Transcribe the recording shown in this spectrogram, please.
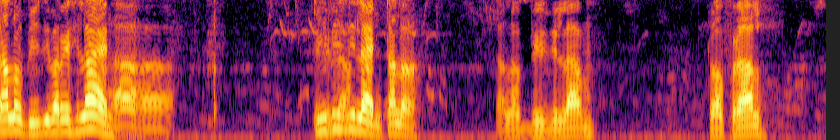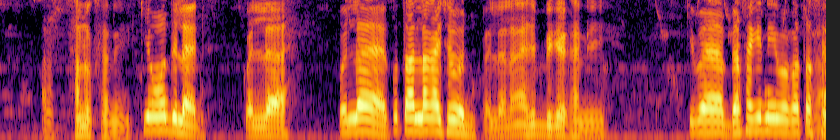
টালো বীজ দিবার গেছিলেন? হ্যাঁ হ্যাঁ। কি বীজ দিলেন টালো? তাহলে বীজ দিলাম টফরাল আর সানুক সানি কেমন দিলেন? কইলা। বললে কোথায় লাগাইছুন? কইলা আছে বিঘা খানি। কিবা বেচা কিনি কথা আছে?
